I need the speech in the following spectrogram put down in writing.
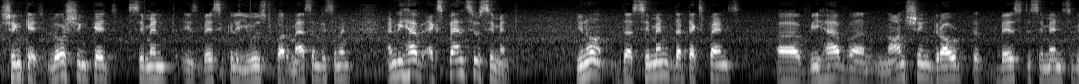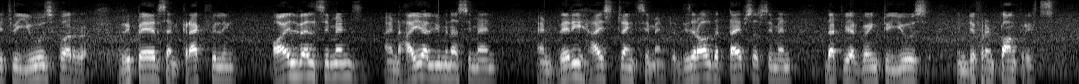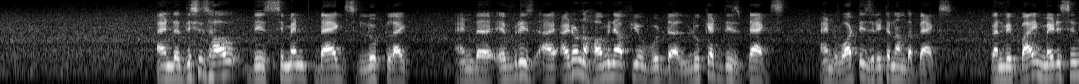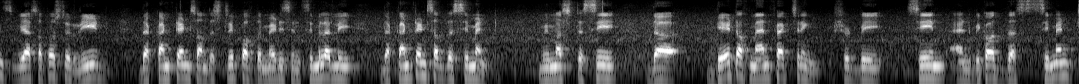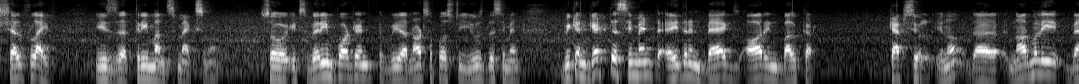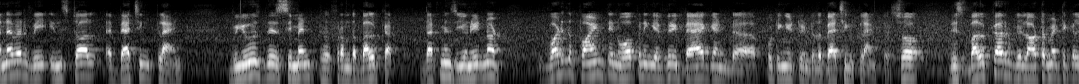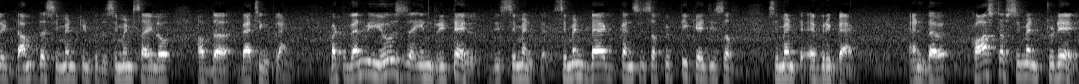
shrinkage. Low shrinkage cement is basically used for masonry cement. And we have expansive cement. You know the cement that expands uh, we have uh, non-shrink grout based cements which we use for repairs and crack filling oil well cements and high alumina cement and very high strength cement. These are all the types of cement that we are going to use in different concretes and uh, this is how these cement bags look like. And uh, every I, I don't know how many of you would uh, look at these bags and what is written on the bags. When we buy medicines we are supposed to read the contents on the strip of the medicine. Similarly the contents of the cement we must see the date of manufacturing should be seen. And because the cement shelf life is uh, 3 months maximum so it's very important. We are not supposed to use the cement. We can get the cement either in bags or in bulker capsule. You know, the, normally whenever we install a batching plant, we use the cement from the bulker. That means you need not. What is the point in opening every bag and uh, putting it into the batching plant? So this bulker will automatically dump the cement into the cement silo of the batching plant. But when we use in retail the cement, cement bag consists of 50 kgs of cement every bag, and the cost of cement today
